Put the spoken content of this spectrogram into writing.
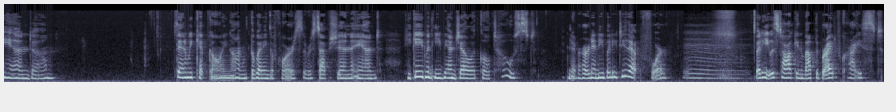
And um, then we kept going on with the wedding, of course, the reception, and he gave an evangelical toast. I've never heard anybody do that before. But he was talking about the bride of Christ.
